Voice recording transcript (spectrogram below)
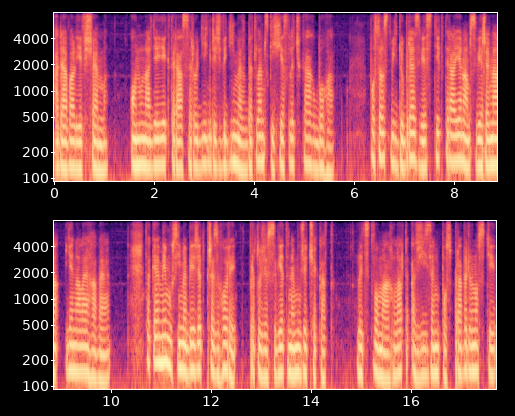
a dával ji všem. Onu naději, která se rodí, když vidíme v betlemských jesličkách Boha. Poselství dobré zvěsti, která je nám svěřena, je naléhavé. Také my musíme běžet přes hory, protože svět nemůže čekat. Lidstvo má hlad a žízeň po spravedlnosti,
